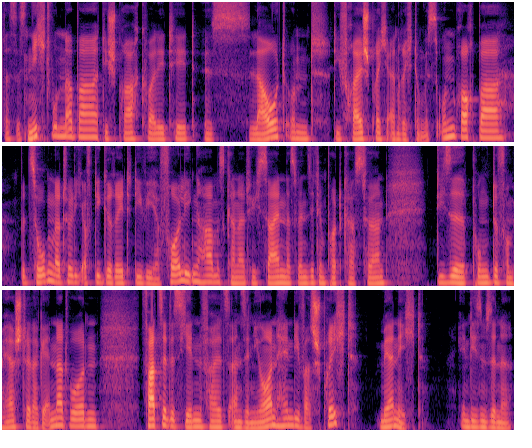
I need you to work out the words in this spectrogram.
Das ist nicht wunderbar. Die Sprachqualität ist laut und die Freisprecheinrichtung ist unbrauchbar. Bezogen natürlich auf die Geräte, die wir hier vorliegen haben. Es kann natürlich sein, dass wenn Sie den Podcast hören, diese Punkte vom Hersteller geändert wurden. Fazit ist jedenfalls ein Seniorenhandy, was spricht, mehr nicht. In diesem Sinne,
